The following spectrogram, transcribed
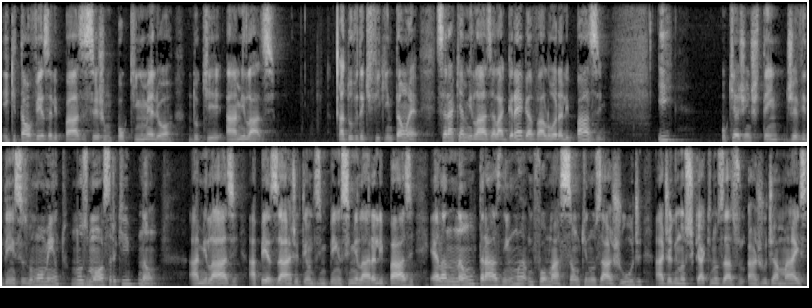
e que talvez a lipase seja um pouquinho melhor do que a amilase. A dúvida que fica então é: será que a amilase ela agrega valor à lipase? E o que a gente tem de evidências no momento nos mostra que não a amilase, apesar de ter um desempenho similar à lipase, ela não traz nenhuma informação que nos ajude a diagnosticar, que nos ajude a mais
